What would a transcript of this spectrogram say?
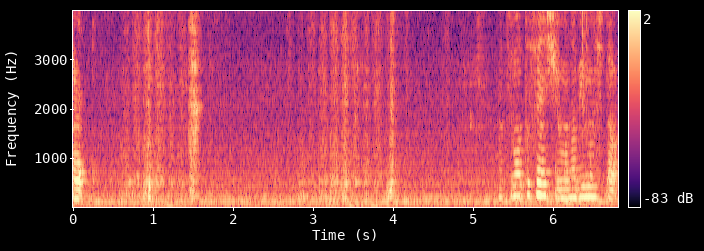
お松本選手学びました。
